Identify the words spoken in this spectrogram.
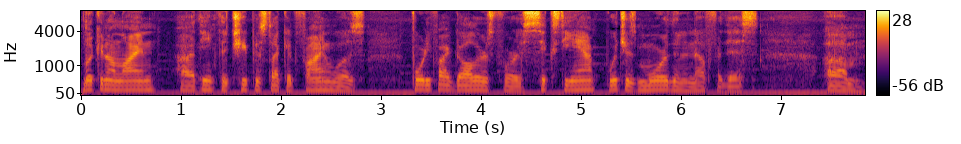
looking online I think the cheapest I could find was $45 for a 60 amp which is more than enough for this. Um,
